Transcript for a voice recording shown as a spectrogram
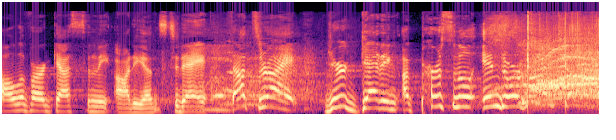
all of our guests in the audience today. That's right, you're getting a personal indoor garden.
